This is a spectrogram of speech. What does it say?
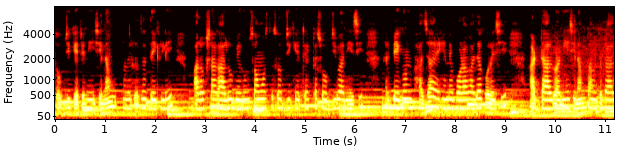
সবজি কেটে নিয়েছিলাম, ওদেরকে তো দেখলেই। পালক শাক, আলু, বেগুন সমস্ত সবজি কেটে একটা সবজি বানিয়েছি। আর বেগুন ভাজা, এখানে বড়া ভাজা করেছি আর ডাল বানিয়েছিলাম। তো আমি তো ডাল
